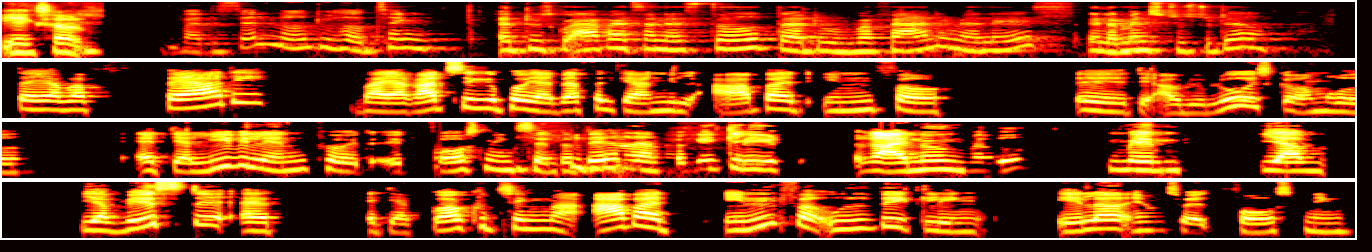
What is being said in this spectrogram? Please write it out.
Eriksholm. Var det selv noget, du havde tænkt, at du skulle arbejde sådan et sted, da du var færdig med at læse, eller mens du studerede? Da jeg var færdig, var jeg ret sikker på, at jeg i hvert fald gerne ville arbejde inden for øh, det audiologiske område at jeg lige ville ende på et, et forskningscenter, det havde jeg nok ikke lige regnet med. Men jeg, jeg vidste, at, at jeg godt kunne tænke mig at arbejde inden for udvikling eller eventuelt forskning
